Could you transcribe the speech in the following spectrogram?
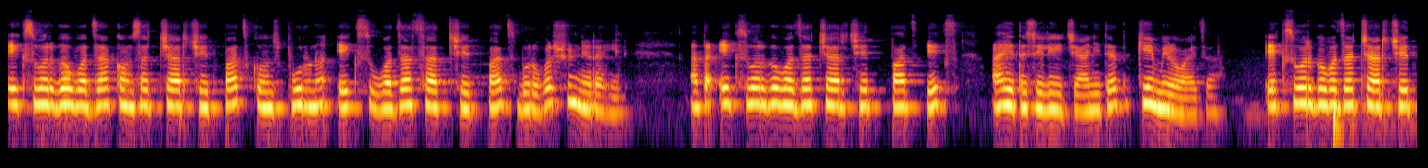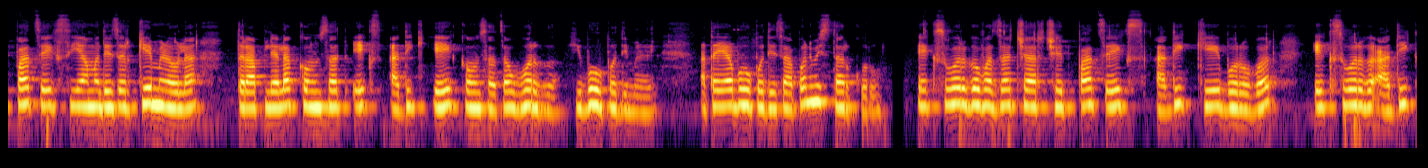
एक्स वर्ग वजा कंसात चार छेद पाच कंस पूर्ण एक्स वजा सात छेद पाच बरोबर शून्य राहील. आता एक्स वर्ग वजा चार छेद पाच एक्स आहे तसे लिहायचे आणि त्यात के मिळवायचा. एक्स वर्ग वजा चार छेद पाच एक्स यामध्ये जर के मिळवला तर आपल्याला कंसात एक्स अधिक ए कंसाचा वर्ग ही बहुपदी मिळेल. आता या बहुपदीचा आपण विस्तार करू. एक्स वर्ग वजा चार छेद पाच एक्स अधिक के बरोबर एक्स वर्ग अधिक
